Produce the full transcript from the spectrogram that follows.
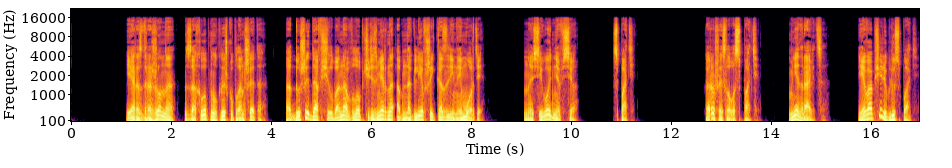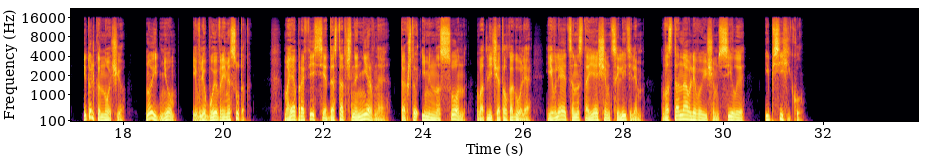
Я раздраженно захлопнул крышку планшета, от души дав щелбана в лоб чрезмерно обнаглевшей козлиной морде. На сегодня все. Спать. Хорошее слово «спать». Мне нравится. Я вообще люблю спать. Не только ночью, но и днем, и в любое время суток. Моя профессия достаточно нервная, так что именно сон, в отличие от алкоголя, является настоящим целителем, восстанавливающим силы и психику.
